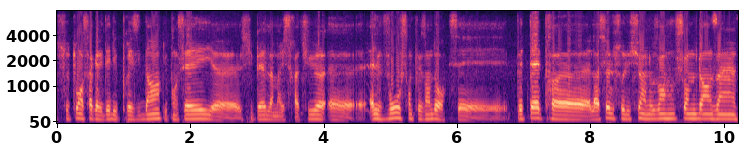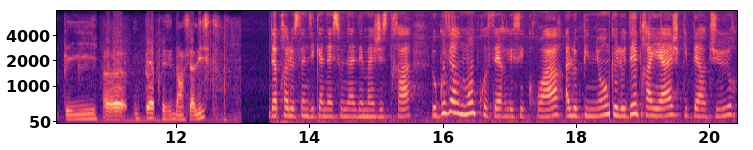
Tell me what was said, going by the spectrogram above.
surtout en sa qualité de président du Conseil euh, supérieur de la magistrature, euh, elle vaut son présent d'or. C'est peut-être la seule solution. Nous en sommes dans un pays hyper présidentialiste D'après le syndicat national des magistrats, le gouvernement préfère laisser croire à l'opinion que le débraillage qui perdure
